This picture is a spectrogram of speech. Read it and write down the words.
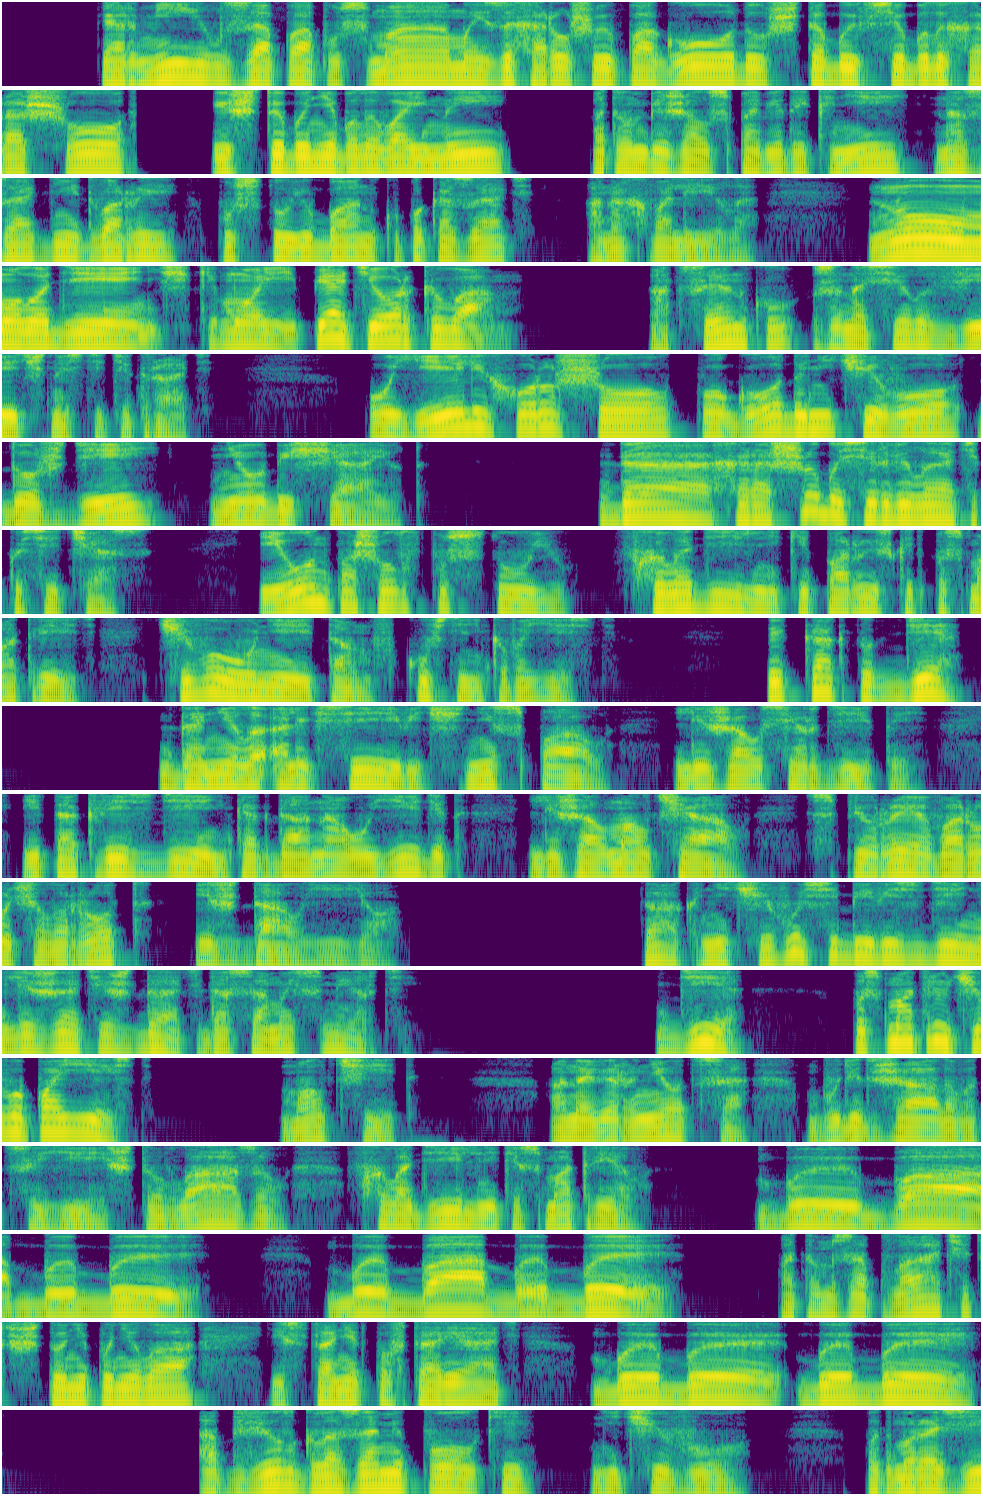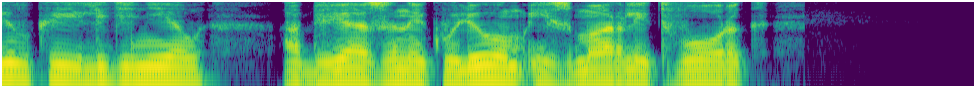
кормил за папу с мамой, за хорошую погоду, чтобы все было хорошо и чтобы не было войны, потом бежал с победой к ней на задние дворы, пустую банку показать. Она хвалила. «Ну, молоденчики мои, пятерка вам!» Оценку заносила в вечности тетрадь. Поели хорошо, погода ничего, дождей не обещают. Да, хорошо бы сервелатику сейчас. И он пошел впустую, в холодильнике порыскать посмотреть, чего у ней там вкусненького есть. Ты как тут, где? Данила Алексеевич не спал, лежал сердитый. И так весь день, когда она уедет, лежал молчал, с пюре ворочал рот и ждал ее. Так, ничего себе весь день лежать и ждать до самой смерти. Где? Посмотрю, чего поесть. Молчит. Она вернется, будет жаловаться ей, что лазал, в холодильнике смотрел. Бы-ба, бы-бы. «Бы-ба-бы-бы». Потом заплачет, что не поняла, и станет повторять «бы-бы, бы-бы». Обвел глазами полки. Ничего. Под морозилкой леденел, обвязанный кулем из марли творог,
